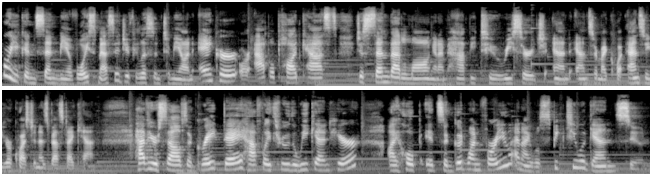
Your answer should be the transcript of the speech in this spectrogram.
or you can send me a voice message if you listen to me on Anchor or Apple Podcasts. Just send that along, and I'm happy to research and answer my answer your question as best I can. Have yourselves a great day halfway through the weekend here. I hope it's a good one for you, and I will speak to you again soon.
